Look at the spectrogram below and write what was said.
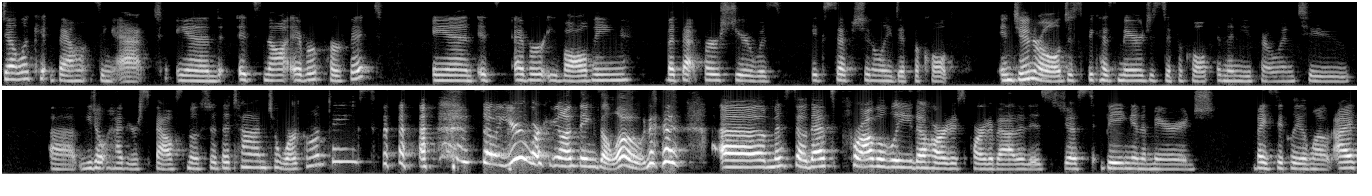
delicate balancing act and it's not ever perfect and it's ever evolving but that first year was exceptionally difficult in general, just because marriage is difficult, and then you throw into uh, you don't have your spouse most of the time to work on things. so you're working on things alone. um, so that's probably the hardest part about it is just being in a marriage basically alone. I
